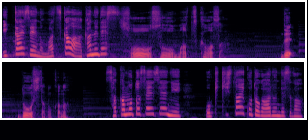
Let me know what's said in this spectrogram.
一回生の松川茜です。そうそう、松川さん。で、どうしたのかな？坂本先生にお聞きしたいことがあるんですが、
